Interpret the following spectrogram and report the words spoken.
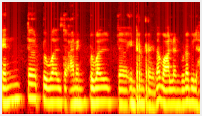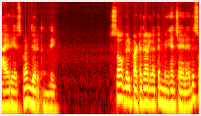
tenth twelfth I mean twelfth inter ఉంటారు కదా వాళ్ళని కూడా వీళ్ళు హైర్ చేసుకోవడం జరుగుతుంది. సో వీళ్ళు పర్టికులర్గా అయితే మెన్షన్ చేయలేదు. సో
